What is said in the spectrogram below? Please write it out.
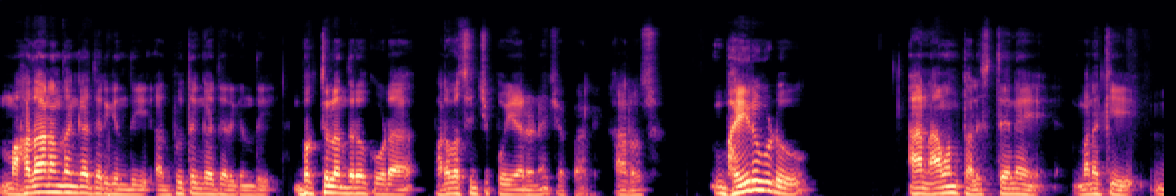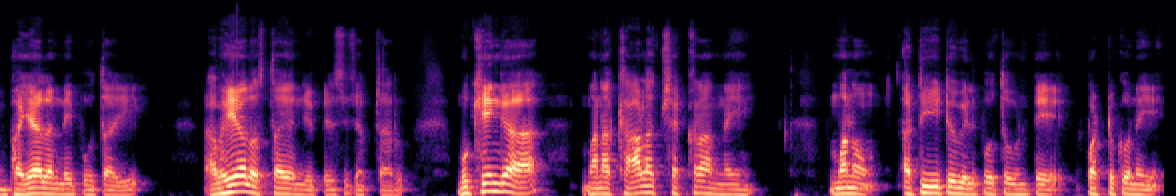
మహదానందంగా జరిగింది అద్భుతంగా జరిగింది. భక్తులందరూ కూడా పరవశించిపోయారనే చెప్పాలి ఆ రోజు. భైరవుడు ఆ నామం తలిస్తేనే మనకి భయాలన్నీ పోతాయి అభయాలు వస్తాయని చెప్పేసి చెప్తారు. ముఖ్యంగా మన కాల చక్రాన్ని మనం అటు ఇటు వెళ్ళిపోతూ ఉంటే పట్టుకొని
